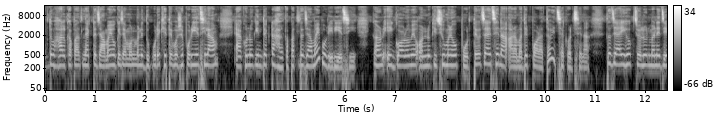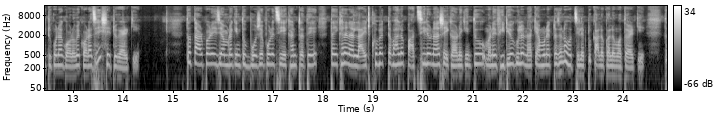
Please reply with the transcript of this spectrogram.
একদম হালকা পাতলা একটা জামাই ওকে যেমন মানে দুপুরে খেতে বসে পরিয়েছিলাম, এখনও কিন্তু একটা হালকা পাতলা জামাই পরিয়ে দিয়েছি। কারণ এই গরমে অন্য কিছু মানে ও পরতেও চাইছে না, আর আমাদের পরাতেও ইচ্ছা করছে না। তো যাই হোক, চলুন মানে যেটুকু না গরমে করা যায় সেটুকু আর কি। তো তারপরে যে আমরা কিন্তু বসে পড়েছি এখানটাতে তাই এখানে না লাইট খুব একটা ভালো পাচ্ছিল না, সেই কারণে কিন্তু মানে ভিডিওগুলো না কেমন একটা যেন হচ্ছিল একটু কালো কালো মতো আর কি। তো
